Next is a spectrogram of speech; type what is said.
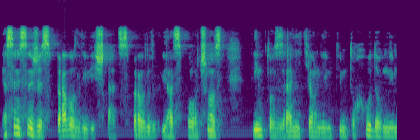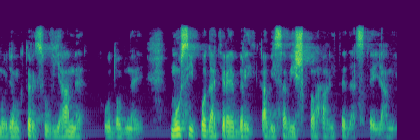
Ja si myslím, že spravodlivý štát, spravodlivá spoločnosť týmto zraniteľným, týmto chudobným ľuďom, ktorí sú v jame chudobnej, musí podať rebrík, aby sa vyšplhali teda z tej jamy.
